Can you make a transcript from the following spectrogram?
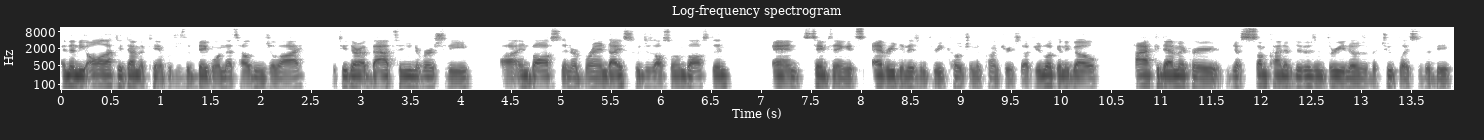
and then the all academic camp, which is the big one that's held in July. It's either at Babson University uh, in Boston or Brandeis, which is also in Boston. And same thing, it's every Division three coach in the country. So if you're looking to go high academic or just some kind of Division three, those are the two places to be.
